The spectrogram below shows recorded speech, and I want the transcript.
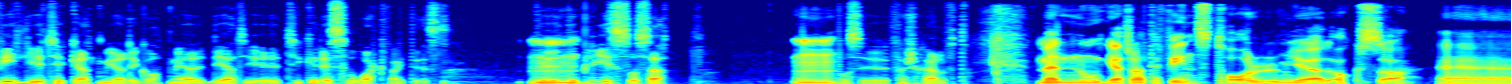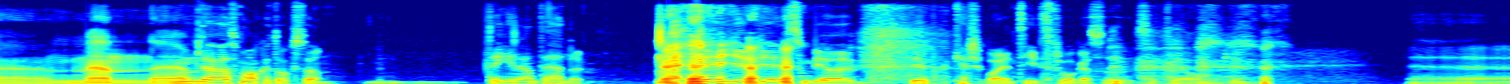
vill ju tycka att mjöd är gott, men jag, jag, jag tycker det är svårt faktiskt. Mm. Det, det, blir så sött mm. på sig, för sig självt. Men nog, jag tror att det finns torr mjöd också. Eh, men, eh... Mm, det har jag smakat också. Men det gillar jag inte heller. det, jag, jag, liksom, jag, det är kanske bara en tidsfråga så sitter jag och eh,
